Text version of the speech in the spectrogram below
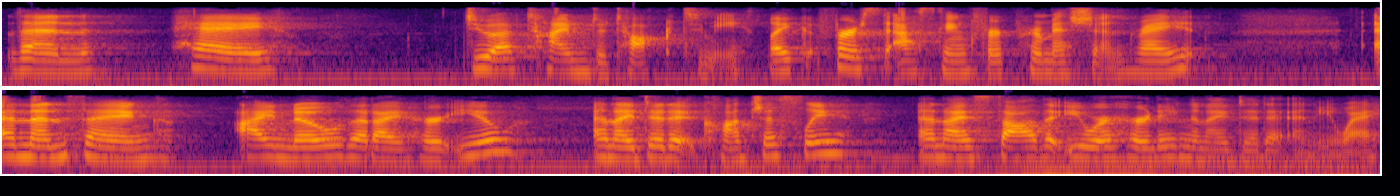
than hey, do you have time to talk to me? Like, first asking for permission, right? And then saying, I know that I hurt you, and I did it consciously, and I saw that you were hurting, and I did it anyway.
